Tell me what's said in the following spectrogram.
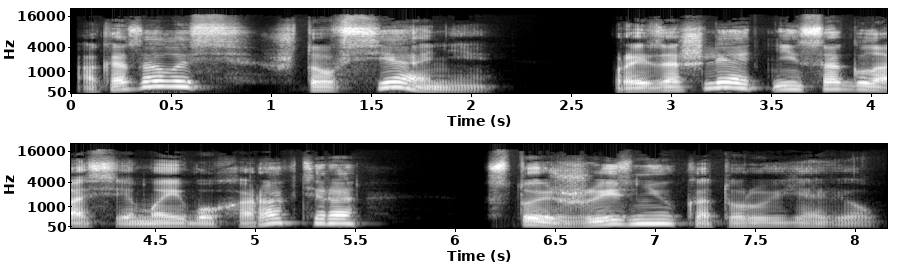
Оказалось, что все они произошли от несогласия моего характера с той жизнью, которую я вел.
